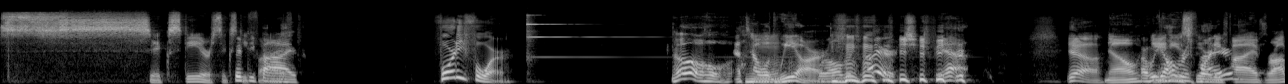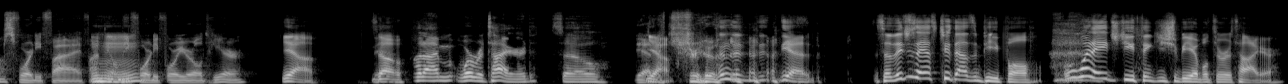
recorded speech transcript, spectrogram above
60 or 65. 55. 44. Oh, That's how old we are. we're all retired. We yeah. Yeah. No, Are we all Danny's retired? 45. Rob's 45. I'm the only Mhm. 44 year old here. Yeah. So, But I'm we're retired, so Yeah, Yeah. that's true. yeah. So they just asked 2,000 people, well, what age do you think you should be able to retire?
